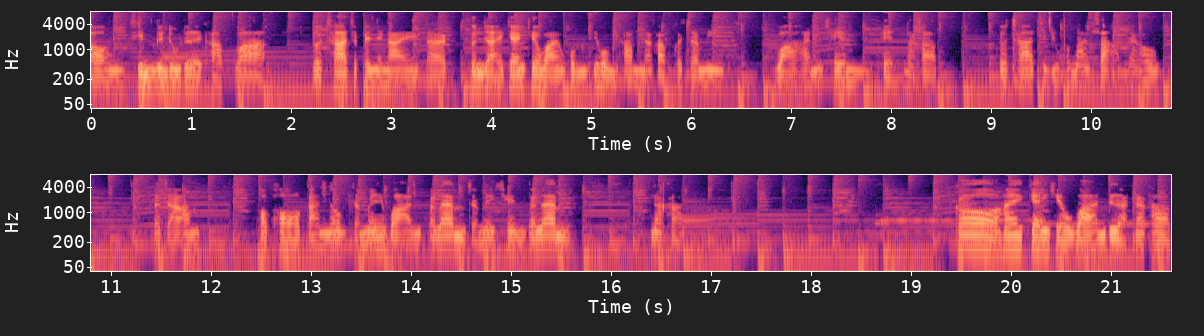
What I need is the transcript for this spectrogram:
ลองชิมกันดูด้วยครับว่ารสชาติจะเป็นยังไง แต่ส่วนใหญ่แกงเขียวหวานของผมที่ผมทำนะครับ ก็จะมีหวานเค็มเผ็ดนะครับ รสชาติจะอยู่ประมาณ3นะครับแต่จะ พอๆกันนะจะไม่หวานปลาแรมจะไม่เค็มปลาแรมนะครับ ก็ให้แกงเขียวหวานเดือดนะครับ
